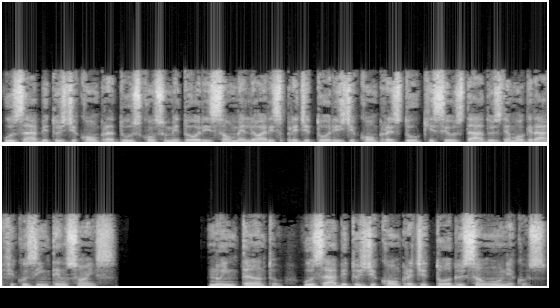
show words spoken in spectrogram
os hábitos de compra dos consumidores são melhores preditores de compras do que seus dados demográficos e intenções. No entanto, os hábitos de compra de todos são únicos.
